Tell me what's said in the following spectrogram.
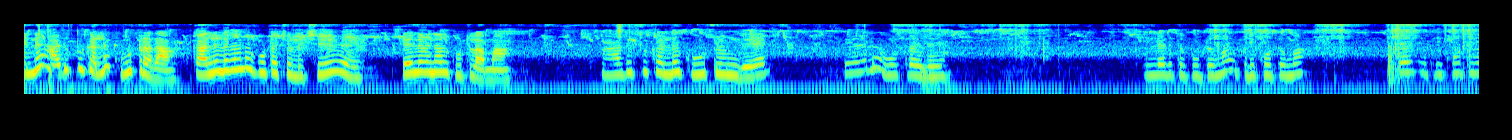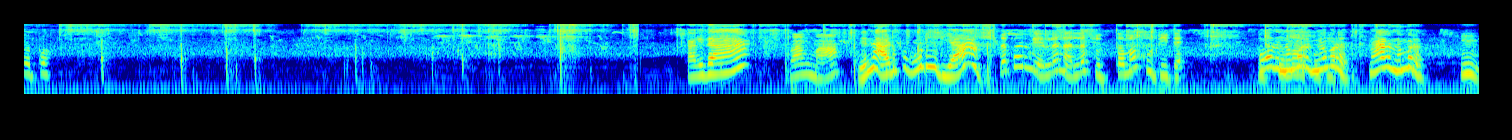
என்ன அடுப்பு கல்ல கூட்டுறதா? கல்லில் தானே கூட்ட சொல்லுச்சு. எதில் வேணாலும் கூட்டலாமா? அடுப்பு கல்ல கூட்டுந்து எதில் கூட்டுறது? கல் எடுத்து கூட்டுமா? இப்படி கூட்டுமா? சரி இப்படி கூட்டி வைப்போம். கவிதா? வாங்கம்மா. என்ன அடுப்பு கூட்டிக்கிட்டியா இதை பாருங்க எல்லாம் நல்லா சுத்தமாக கூட்டிட்டேன். போதும் நிம்மரு நிம்மரு மேலே நிம்மரு ம்.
